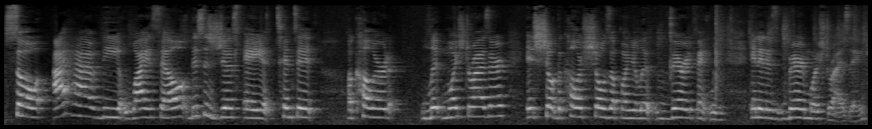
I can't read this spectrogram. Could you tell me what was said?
So I have the YSL this is just a tinted a colored lip moisturizer. It show the color shows up on your lip very faintly and it is very moisturizing.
